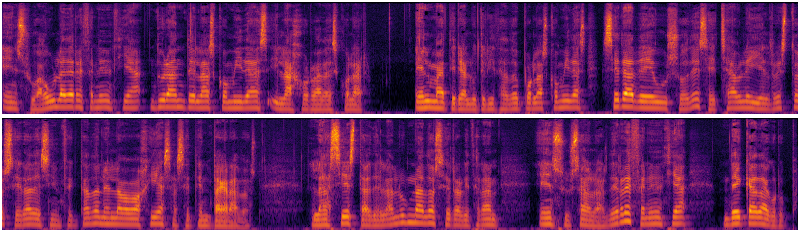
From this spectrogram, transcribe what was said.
en su aula de referencia durante las comidas y la jornada escolar. El material utilizado por las comidas será de uso desechable y el resto será desinfectado en el lavavajillas a 70 grados. Las siestas del alumnado se realizarán en sus aulas de referencia de cada grupo.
